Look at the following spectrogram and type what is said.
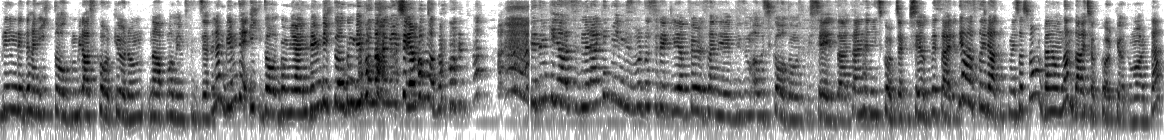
benim dedi hani ilk dolgum biraz korkuyorum ne yapmalıyım sizce falan. Benim de ilk dolgum yani benim de ilk dolgum diye ona hani şey yapamadım orada. Dedim ki ya siz merak etmeyin biz burada sürekli yapıyoruz hani bizim alışık olduğumuz bir şey zaten hani hiç korkacak bir şey yok vesaire diye hastayı rahatlatmaya çalıştım ama ben ondan daha çok korkuyordum orada.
